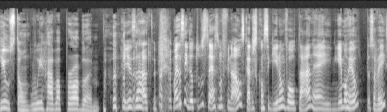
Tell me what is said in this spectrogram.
Houston, we have a problem. Exato. Mas assim, deu tudo certo no final, os caras conseguiram voltar, né? E ninguém morreu dessa vez.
